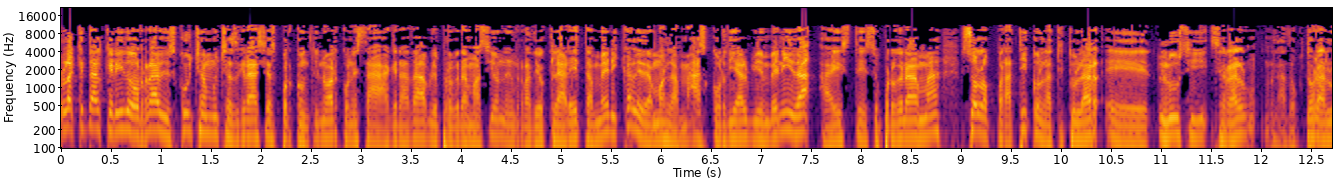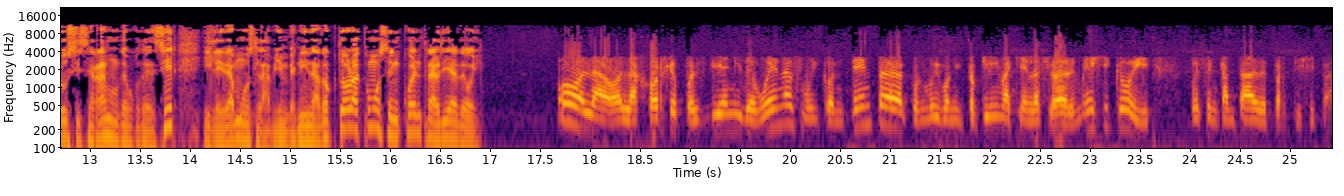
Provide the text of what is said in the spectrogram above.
Hola, ¿qué tal querido Radio Escucha? Muchas gracias por continuar con esta agradable programación en Radio Clareta América. Le damos la más cordial bienvenida a este su programa, solo para ti con la titular eh, Lucy Serrano, la doctora Lucy Serrano debo de decir, y le damos la bienvenida. Doctora, ¿cómo se encuentra el día de hoy? Hola, hola Jorge, pues bien y de buenas, muy contenta, con muy bonito clima aquí en la Ciudad de México y pues encantada de participar.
